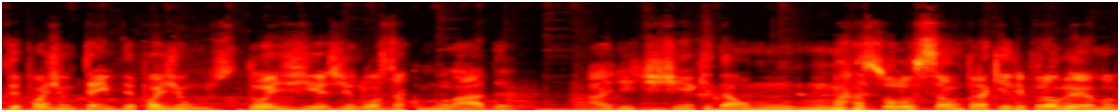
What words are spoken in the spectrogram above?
depois de um tempo, depois de uns dois dias de louça acumulada, a gente tinha que dar um- uma solução para aquele problema.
